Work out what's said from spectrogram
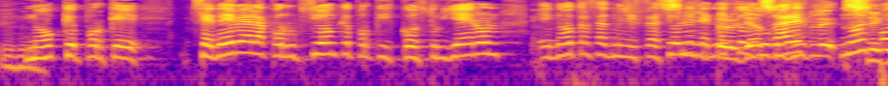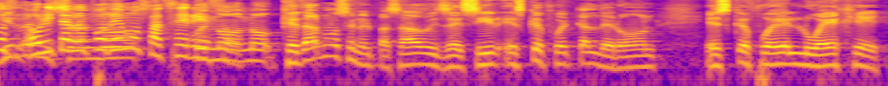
¿No? Que porque se debe a la corrupción, que porque construyeron en otras administraciones, Sí, en pero estos ya lugares. seguirle- no es ahorita no podemos hacer pues eso. No, no, quedarnos en el pasado y decir, es que fue Calderón, es que fue el Luege,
